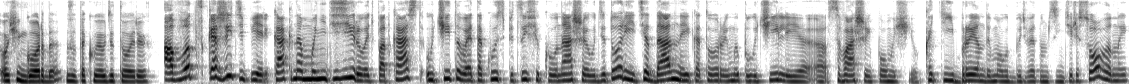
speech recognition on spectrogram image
очень гордо за такую аудиторию. А вот скажи теперь, как нам монетизировать подкаст, учитывая такую специфику нашей аудитории и те данные, которые мы получили э, с вашей помощью? Какие бренды могут быть в этом заинтересованы?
